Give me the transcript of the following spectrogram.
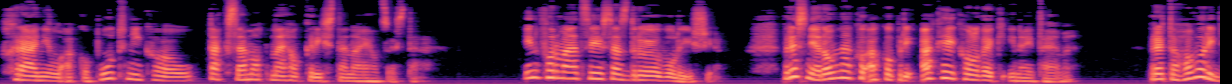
chránilo ako pútnikov, tak samotného Krista na jeho cestách. Informácie sa zdrojovo líšia. Presne rovnako ako pri akejkoľvek inej téme. Preto hovoriť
